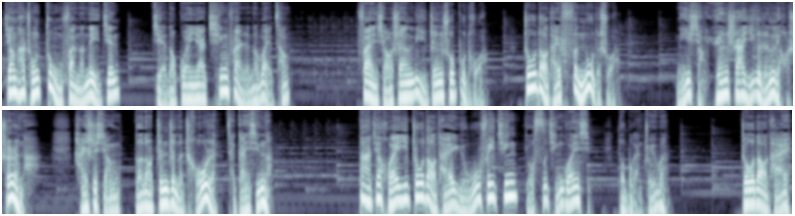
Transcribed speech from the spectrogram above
将他从重犯的内监解到关押轻犯人的外仓。范小山力争说不妥，周道台愤怒地说：“你想冤杀一个人了事呢，还是想得到真正的仇人才甘心呢？”大家怀疑周道台与吴飞卿有私情关系，都不敢追问。周道台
